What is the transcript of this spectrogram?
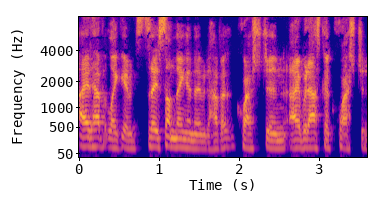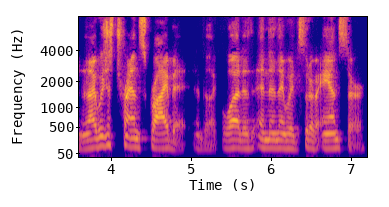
I'd have like, it would say something and they would have a question. I would ask a question and I would just transcribe it and be like, what is, and then they would sort of answer.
